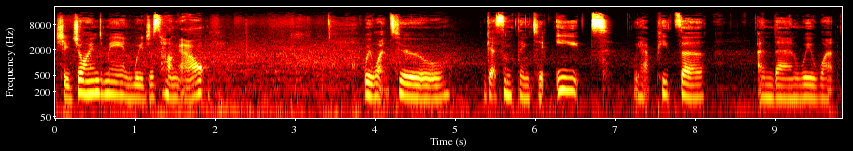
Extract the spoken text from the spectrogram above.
she joined me and we just hung out. We went to get something to eat. We had pizza, and then we went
